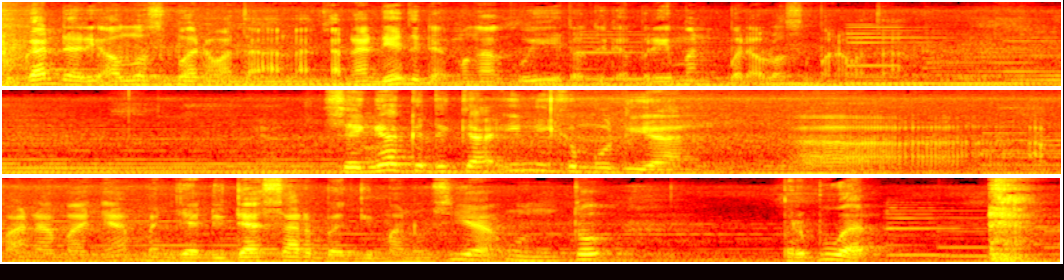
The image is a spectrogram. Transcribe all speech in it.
bukan dari Allah Subhanahu wa taala karena dia tidak mengakui atau tidak beriman kepada Allah Subhanahu wa taala. Ya, sehingga ketika ini kemudian uh, apa namanya menjadi dasar bagi manusia untuk berbuat.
